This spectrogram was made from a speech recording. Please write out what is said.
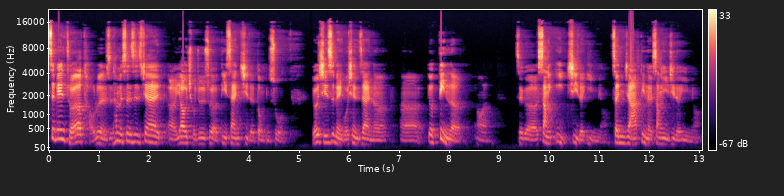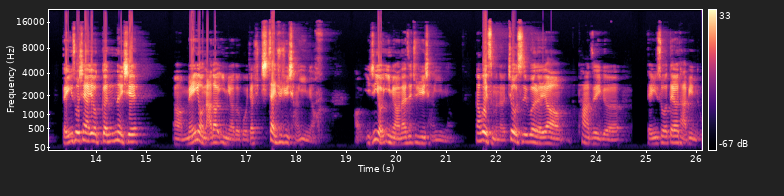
这边主要要讨论的是，他们甚至现在呃要求就是说有第三季的动作，尤其是美国现在呢呃又订了啊、这个上亿剂的疫苗，增加订了上亿剂的疫苗，等于说现在又跟那些呃没有拿到疫苗的国家去再继续抢疫苗，好，已经有疫苗，那再继续抢疫苗，那为什么呢？就是为了要怕这个等于说 Delta 病毒。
